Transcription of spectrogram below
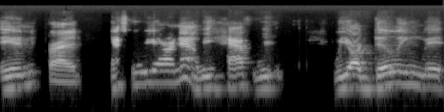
In right. that's where we are now. We have we we are dealing with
